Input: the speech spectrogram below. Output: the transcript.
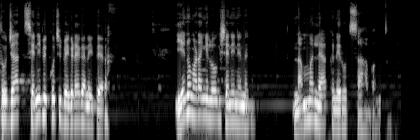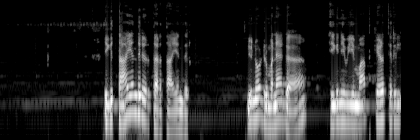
ತುಜಾ ಶನಿ ಬಿ ಕೂಚಿ ಐತೆ ಏನು ಮಾಡಂಗಿಲ್ಲ, ಹೋಗಿ ಶನಿ ನಿನಗ. ನಮ್ಮಲ್ಲಿ ಯಾಕೆ ನಿರುತ್ಸಾಹ ಬಂತು? ಈಗ ತಾಯಂದಿರು ಇರ್ತಾರ, ತಾಯಂದಿರು. ನೀವು ನೋಡ್ರಿ ಮನ್ಯಾಗ, ಈಗ ನೀವು ಈ ಮಾತು ಕೇಳ್ತೀರಿ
